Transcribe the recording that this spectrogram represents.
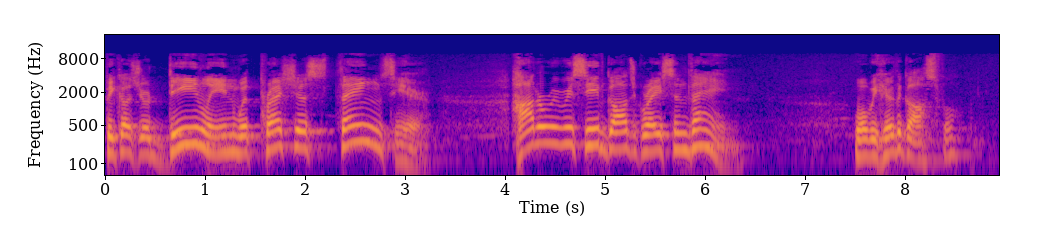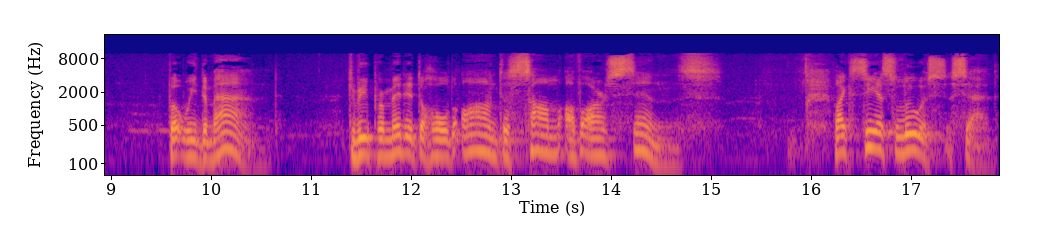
because you're dealing with precious things here. How do we receive God's grace in vain? Well, we hear the gospel, but we demand to be permitted to hold on to some of our sins. Like C.S. Lewis said,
